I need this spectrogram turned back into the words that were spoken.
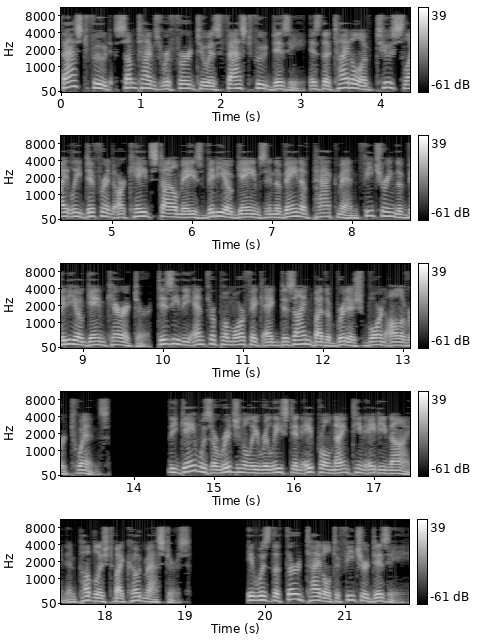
Fast Food sometimes referred to as Fast Food Dizzy is the title of two slightly different arcade-style maze video games in the vein of Pac-Man featuring the video game character, Dizzy the anthropomorphic egg designed by the British-born Oliver twins. The game was originally released in April 1989 and published by Codemasters. It was the third title to feature Dizzy.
